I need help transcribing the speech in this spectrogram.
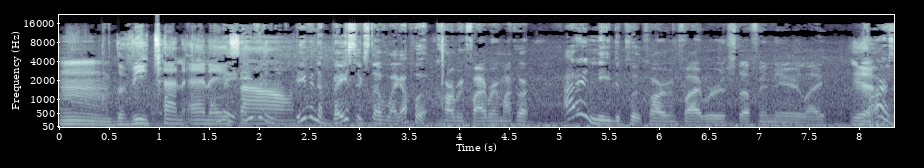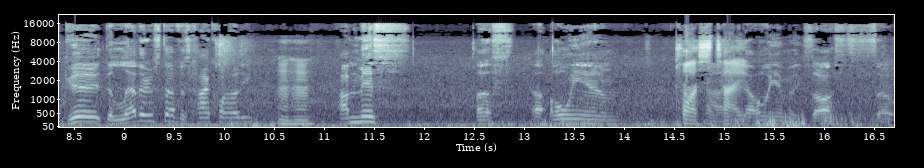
Mm, the V10 NA I mean, sound. even, even the basic stuff, like I put carbon fiber in my car. I didn't need to put carbon fiber and stuff in there. Like, Yeah. the car's good. The leather stuff is high quality. Mm-hmm. I miss a OEM, Plus type. you know, OEM exhaust. So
